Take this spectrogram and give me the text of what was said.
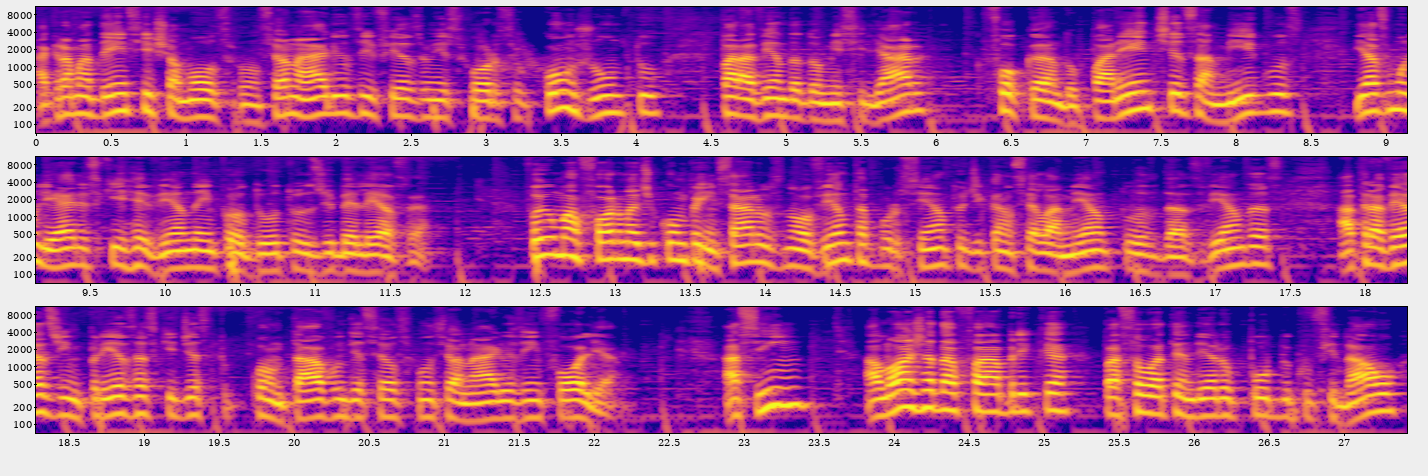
A Gramadense chamou os funcionários e fez um esforço conjunto para a venda domiciliar focando parentes, amigos e as mulheres que revendem produtos de beleza. Foi uma forma de compensar os 90% de cancelamentos das vendas através de empresas que descontavam de seus funcionários em folha. Assim, a loja da fábrica passou a atender o público final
